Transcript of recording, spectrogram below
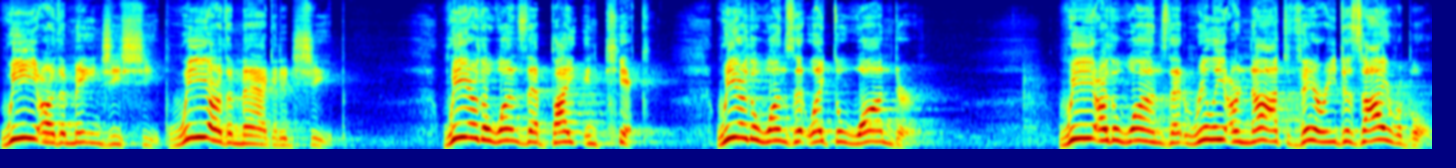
We are the mangy sheep. We are the maggoted sheep. We are the ones that bite and kick. We are the ones that like to wander. We are the ones that really are not very desirable.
